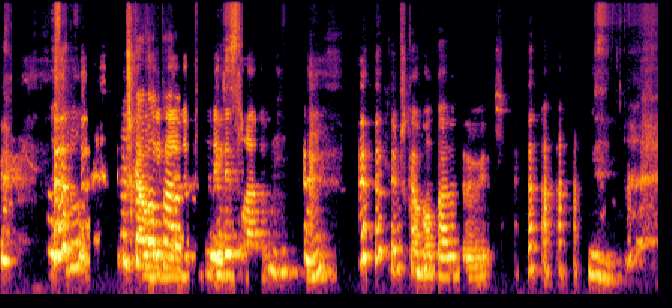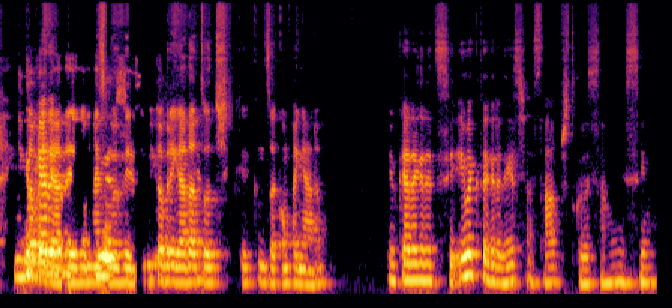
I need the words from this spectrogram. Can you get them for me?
Temos cá voltar. desse lado. Temos cá voltar outra vez. Muito eu obrigada, Eva, mais uma vez. Muito obrigada a todos que, que, nos acompanharam. Eu quero agradecer. Eu é que te agradeço, já sabes, de coração. É sempre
